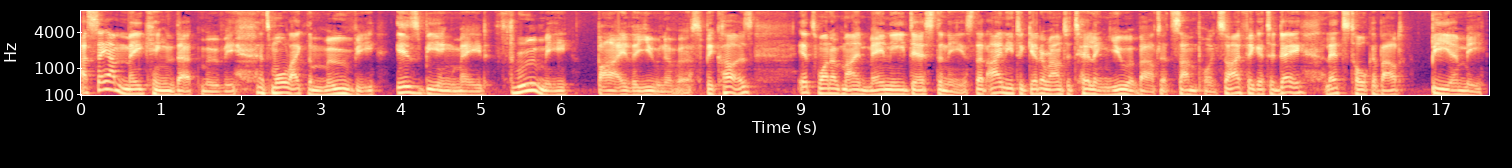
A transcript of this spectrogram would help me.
I say I'm making that movie. It's more like the movie is being made through me by the universe because it's one of my many destinies that I need to get around to telling you about at some point. So I figure today, let's talk about BME.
